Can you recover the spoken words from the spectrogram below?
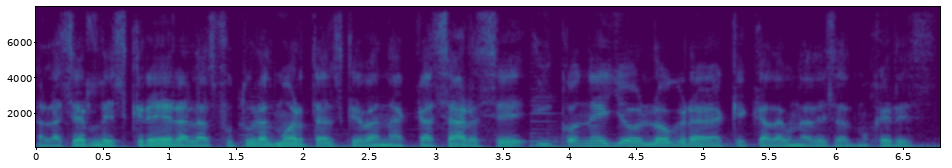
al hacerles creer a las futuras muertas que van a casarse y con ello logra que cada una de esas mujeres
